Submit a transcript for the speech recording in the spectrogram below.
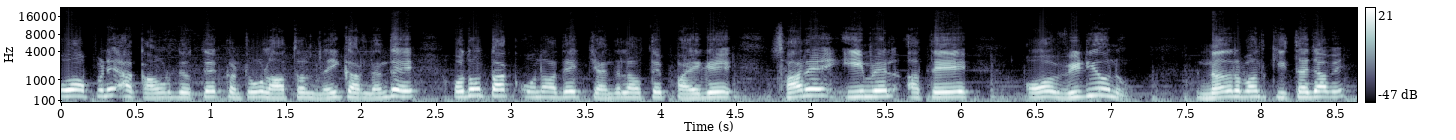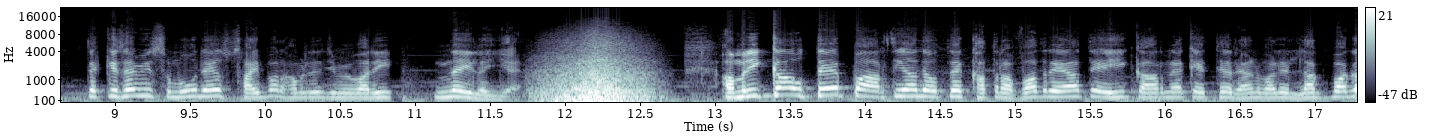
ਉਹ ਆਪਣੇ ਅਕਾਊਂਟ ਦੇ ਉੱਤੇ ਕੰਟਰੋਲ ਹਾਸਲ ਨਹੀਂ ਕਰ ਲੈਂਦੇ, ਉਦੋਂ ਤੱਕ ਉਹਨਾਂ ਦੇ ਚੈਨਲਾਂ ਉੱਤੇ ਪਾਏ ਗਏ ਸਾਰੇ ਈਮੇਲ ਅਤੇ ਉਹ ਵੀਡੀਓ ਨੂੰ ਨਜ਼ਰਬੰਦ ਕੀਤਾ ਜਾਵੇ ਤੇ ਕਿਸੇ ਵੀ ਸਮੂਹ ਨੇ ਸਾਈਬਰ ਹਮਲੇ ਦੀ ਜ਼ਿੰਮੇਵਾਰੀ ਨਹੀਂ ਲਈ ਹੈ। ਅਮਰੀਕਾ ਉੱਤੇ ਭਾਰਤੀਆਂ ਦੇ ਉੱਤੇ ਖਤਰਾ ਵੱਧ ਰਿਹਾ ਤੇ ਇਹੀ ਕਾਰਨ ਹੈ ਕਿ ਇੱਥੇ ਰਹਿਣ ਵਾਲੇ ਲਗਭਗ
